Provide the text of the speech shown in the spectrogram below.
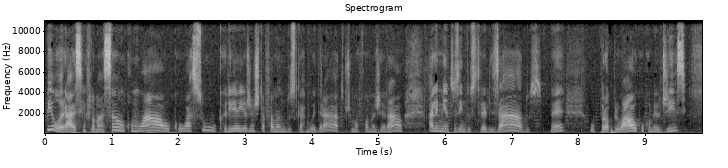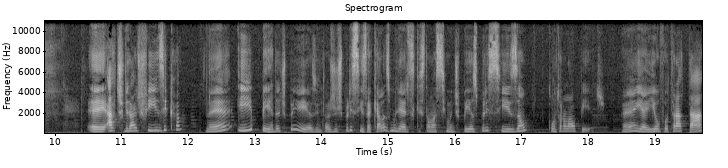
piorar essa inflamação, como álcool, açúcar, e aí a gente está falando dos carboidratos de uma forma geral, alimentos industrializados, né? O próprio álcool, como eu disse, é, atividade física, né? E perda de peso. Então a gente precisa, aquelas mulheres que estão acima de peso precisam controlar o peso. Né? E aí eu vou tratar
